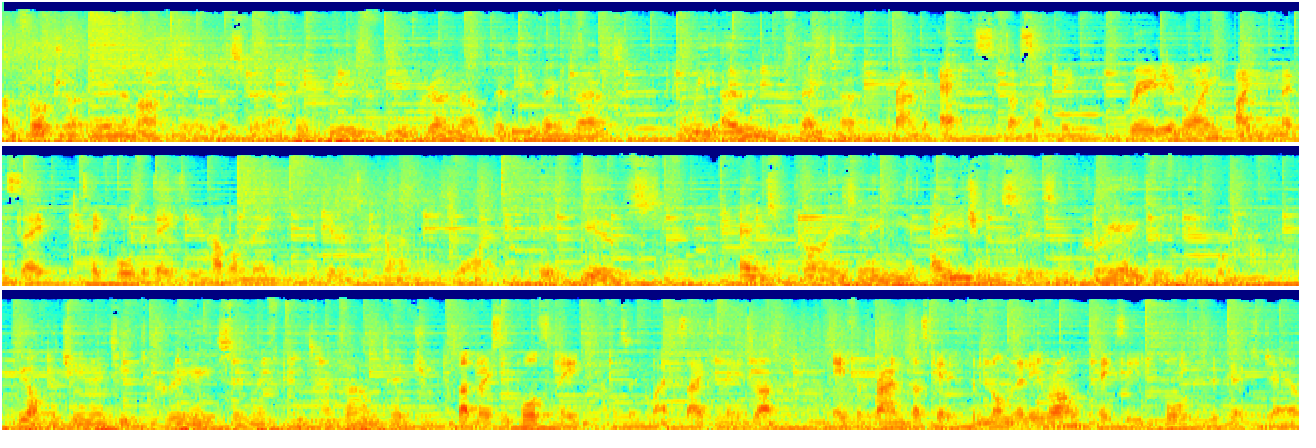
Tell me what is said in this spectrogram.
Unfortunately, in the marketing industry, I think we've, we've grown up believing that we own data. Brand X does something really annoying. I can then say, take all the data you have on me and give it to brand Y. It gives enterprising agencies and creative people the opportunity to create significant advantage. But most importantly, and also quite excitingly as well, if a brand does get it phenomenally wrong, basically the board could go to jail.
